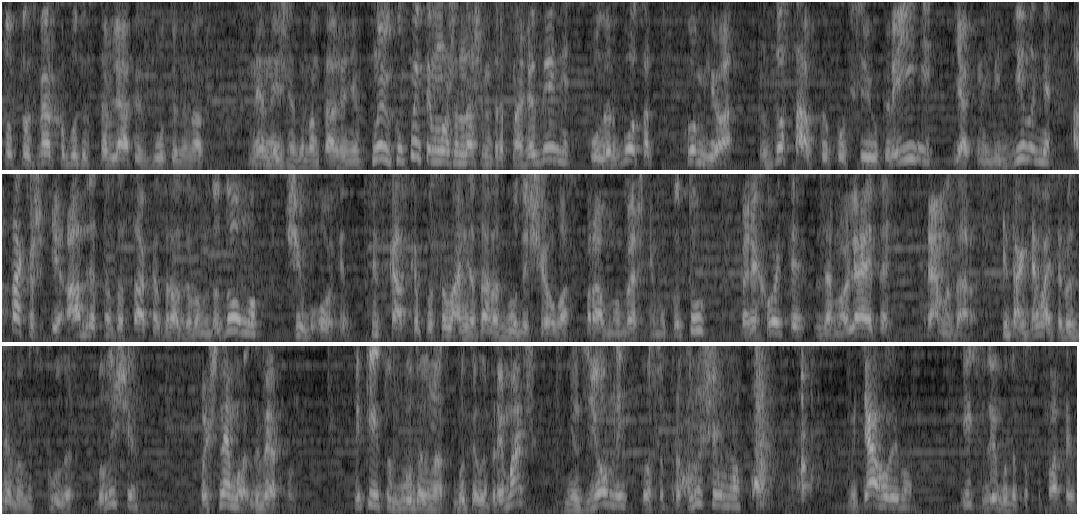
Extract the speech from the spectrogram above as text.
тобто зверху буде вставлятись бутиль у нас не нижнє завантаження. Ну і купити можна в нашому інтернет-магазині coolerwater.com.ua з доставкою по всій Україні, як на відділення, а також і адресна доставка зразу вам додому чи в офіс. Підсказка посилання зараз буде ще у вас в правому верхньому куту. Переходьте, замовляйте прямо зараз. І так, давайте роздивимось кулер ближче. Почнемо зверху. Такий тут буде у нас бутилеприймач, він зйомний, просто прикручуємо, витягуємо. І сюди буде поступати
